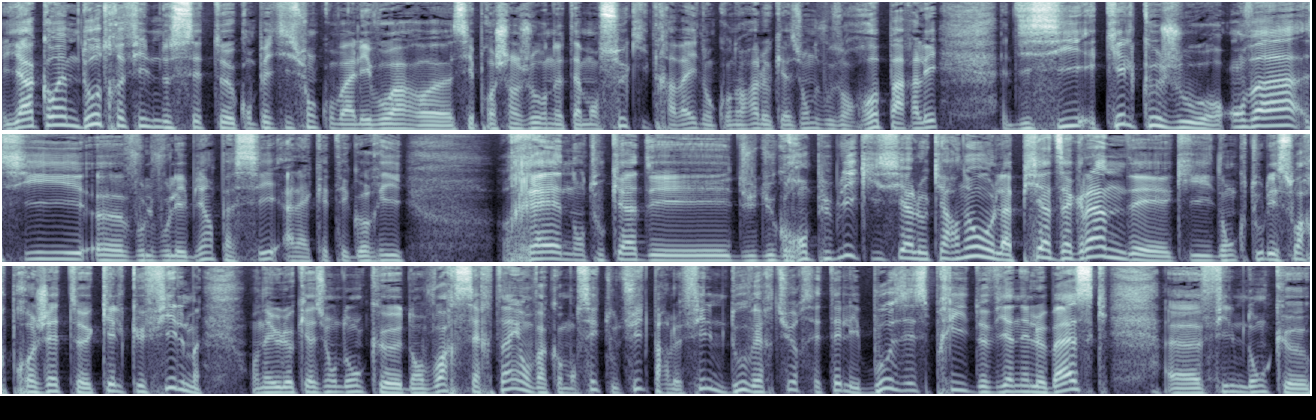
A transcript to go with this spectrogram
Il y a quand même d'autres films de cette compétition qu'on va aller voir euh, ces prochains jours, notamment ceux qui travaillent. Donc on aura l'occasion de vous en reparler d'ici quelques jours. On va, si euh, vous le voulez bien, passer à la catégorie reine en tout cas du, du grand public ici à Locarno, la Piazza Grande, qui donc tous les soirs projette quelques films. On a eu l'occasion donc euh, d'en voir certains et on va commencer tout de suite par le film d'ouverture. C'était Les Beaux Esprits de Vianney Le Basque, euh, film donc euh,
